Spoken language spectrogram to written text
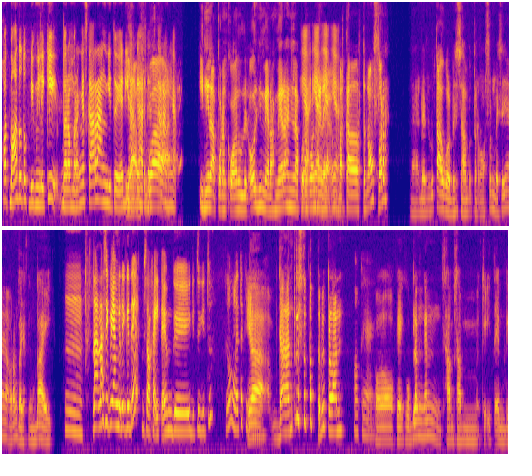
Hot banget untuk dimiliki barang-barangnya sekarang gitu ya di Ya, harga-harga gua, sekarang ya. ini laporan keuangan lu lihat oh ini merah-merah ini laporan Iya, keuangan iya, ya, iya, iya. bakal turnover nah dan lu tahu kalau biasanya saham turnover biasanya orang banyak yang buy Hmm. Nah nasib yang gede-gede, misal kayak ITMG gitu-gitu, lo ngeliatnya kayak gimana? ya jalan terus tetap tapi pelan Oke. kalau kayak gue bilang kan saham-saham kayak ITMG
